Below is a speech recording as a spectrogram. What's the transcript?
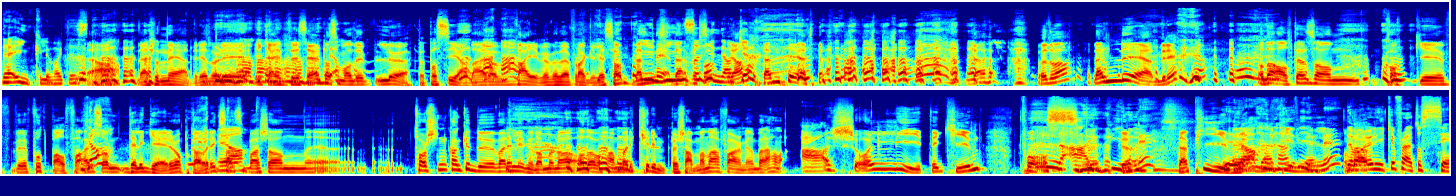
Det er ynkelig, faktisk. Ja, det er så nedrig når de ikke er interessert, og så må de løpe på sida der og veive med det flagget, liksom. Det er I er- jeans og skinnjakke. Ja, det er. Er, vet du hva? Det er nedrig. Og det er alltid en sånn cocky fotballfar Ja. som delegerer oppgaver. ikke sant? Som bare sånn eh, Torsten, kan ikke du være linjedommer nå? Og da, han bare krymper sammen. da, Faren min bare, Han er så lite keen på oss. Det er jo pinlig. Det er pinlig. Ja, det er pinlig. Det var jo like flaut å se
